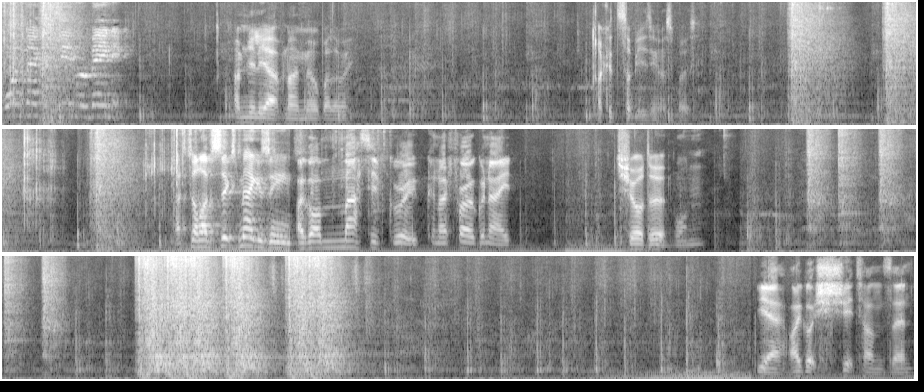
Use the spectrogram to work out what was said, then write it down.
One magazine remaining. I'm nearly out of 9 mil, by the way. I could stop using it, I suppose. I still have six magazines. I got a massive group. Can I throw a grenade? Sure, do it. One. Yeah, I got shit tons then.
